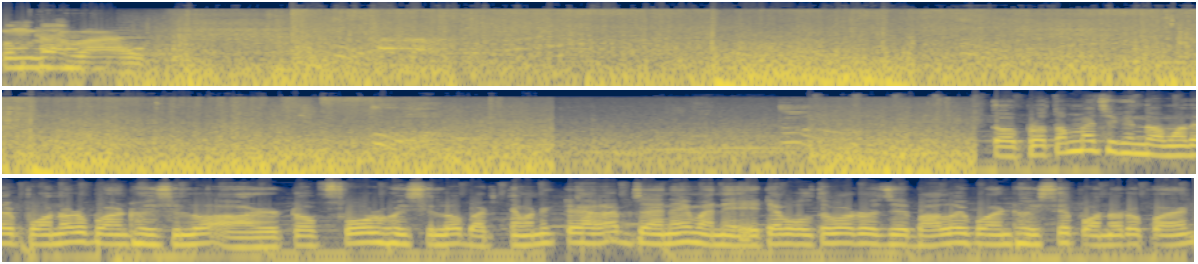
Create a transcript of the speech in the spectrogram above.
তোমরা ভাই তো প্রথম ম্যাচে কিন্তু আমাদের পনেরো পয়েন্ট হয়েছিল আর টপ ফোর হয়েছিল বাট তেমন একটা খারাপ যায় নাই। মানে এটা বলতে পারো যে ভালোই পয়েন্ট হয়েছে পনেরো পয়েন্ট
